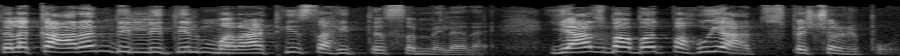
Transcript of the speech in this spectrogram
त्याला कारण दिल्लीतील मराठी साहित्य संमेलन आहे. याचबाबत पाहूयात स्पेशल रिपोर्ट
